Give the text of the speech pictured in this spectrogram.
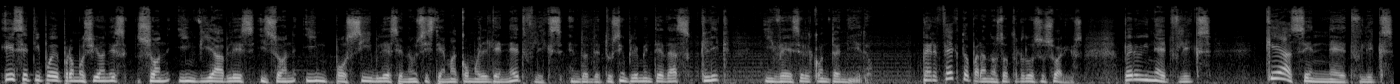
Ese tipo de promociones son inviables y son imposibles en un sistema como el de Netflix, en donde tú simplemente das clic y ves el contenido. Perfecto para nosotros los usuarios. Pero y Netflix ¿Qué hace Netflix?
